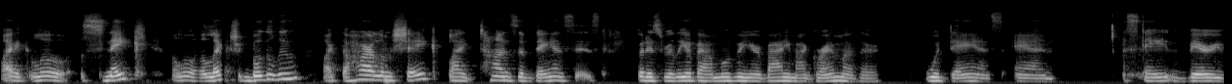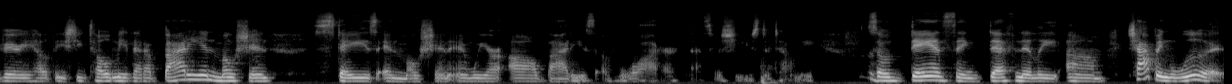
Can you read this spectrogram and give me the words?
like a little snake a little electric boogaloo like the harlem shake like tons of dances. But it's really about moving your body. My grandmother would dance and stayed very very healthy. She told me that a body in motion stays in motion and we are all bodies of water. That's what she used to tell me. So dancing definitely um chopping wood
